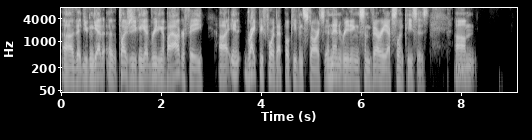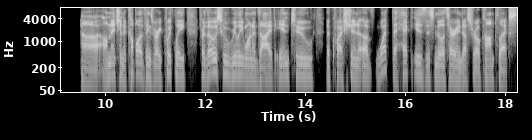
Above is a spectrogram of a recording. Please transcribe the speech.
uh, that you can get, uh, pleasures you can get reading a biography uh, in, right before that book even starts, and then reading some very excellent pieces. Mm-hmm. Um, uh, I'll mention a couple of things very quickly for those who really want to dive into the question of what the heck is this military industrial complex?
